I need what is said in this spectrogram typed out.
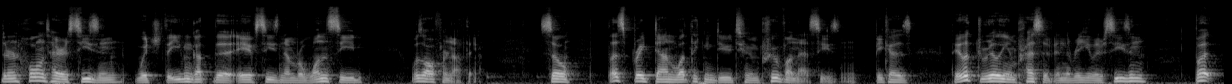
their whole entire season, which they even got the AFC's number one seed, was all for nothing. So let's break down what they can do to improve on that season, because they looked really impressive in the regular season, but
